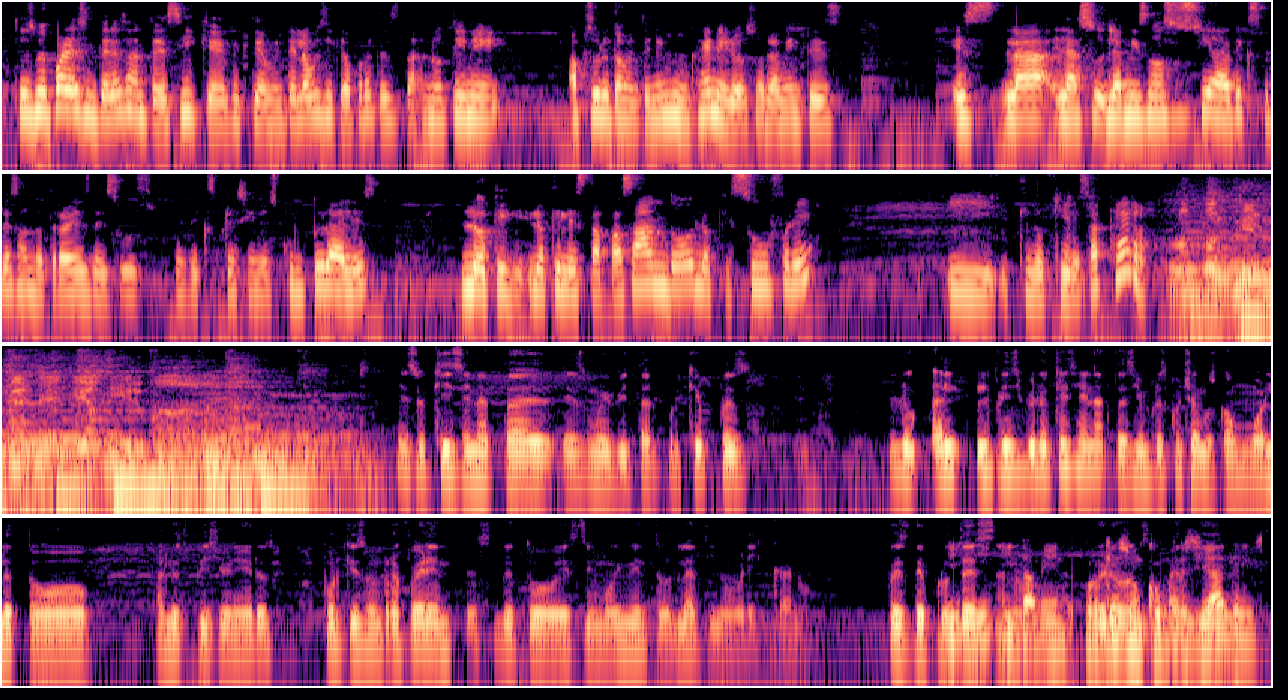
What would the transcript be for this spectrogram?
Entonces me parece interesante, sí, que efectivamente la música protesta no tiene absolutamente ningún género, solamente es, es la, la misma sociedad expresando a través de sus pues, expresiones culturales lo que, lo que le está pasando, lo que sufre y que lo quiere sacar. Eso que dice Nata es, muy vital porque pues al principio lo que decía Nata siempre escuchamos como Molotov a los prisioneros porque son referentes de todo este movimiento latinoamericano pues de protesta y ¿no? también porque Pero son también- comerciales.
